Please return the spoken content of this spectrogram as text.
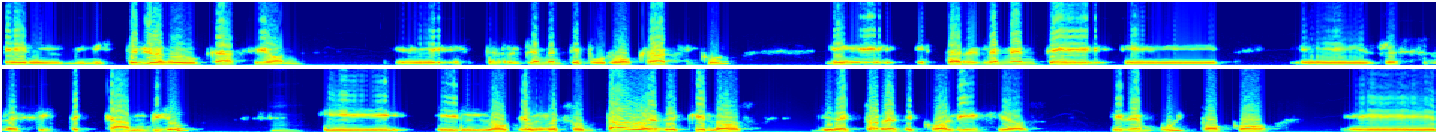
el Ministerio de Educación eh, es terriblemente burocrático, eh, es terriblemente resiste cambio, Mm. Y, lo que el resultado es de que los directores de colegios tienen muy poco eh,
